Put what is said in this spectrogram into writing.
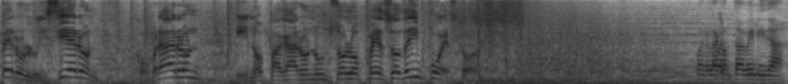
pero lo hicieron, cobraron y no pagaron un solo peso de impuestos. Bueno, la contabilidad.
